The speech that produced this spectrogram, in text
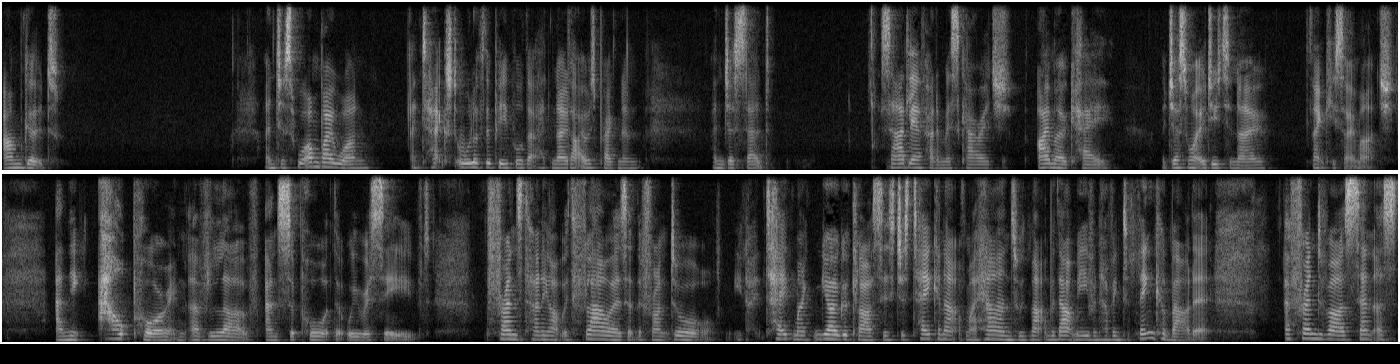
I'm good. And just one by one, I texted all of the people that had known that I was pregnant and just said, Sadly, I've had a miscarriage. I'm okay. I just wanted you to know. Thank you so much. And the outpouring of love and support that we received friends turning up with flowers at the front door, you know, take my yoga classes just taken out of my hands without, me even having to think about it. A friend of ours sent us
